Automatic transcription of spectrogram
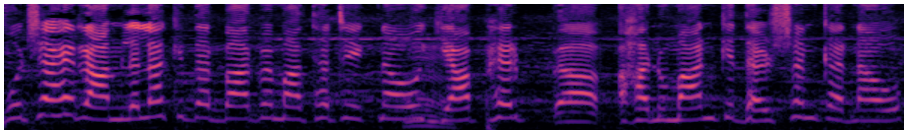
वो चाहे रामलला के दरबार में माथा टेकना हो या फिर हनुमान के दर्शन करना हो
